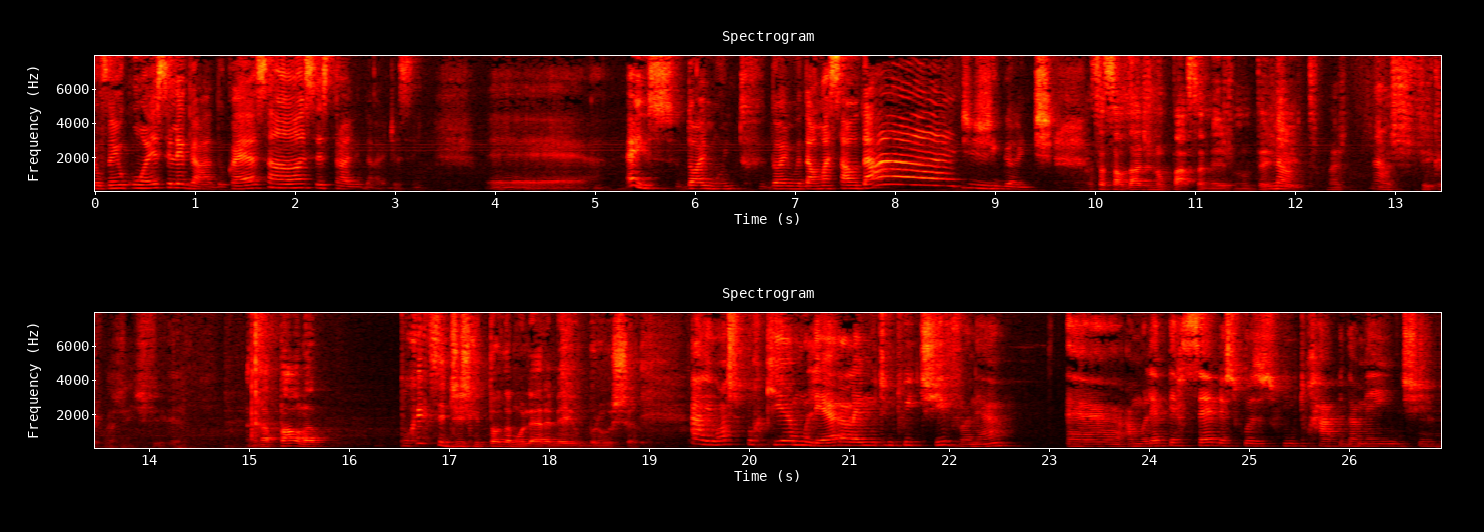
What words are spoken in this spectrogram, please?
eu venho com esse legado, com essa ancestralidade, assim. É, é isso, dói muito, dói dá uma saudade gigante. Essa saudade não passa mesmo, não tem não. jeito. Mas, não. mas fica com a gente, fica. Ana Paula, por que, que se diz que toda mulher é meio bruxa? Ah, eu acho porque a mulher ela é muito intuitiva, né? É, a mulher percebe as coisas muito rapidamente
